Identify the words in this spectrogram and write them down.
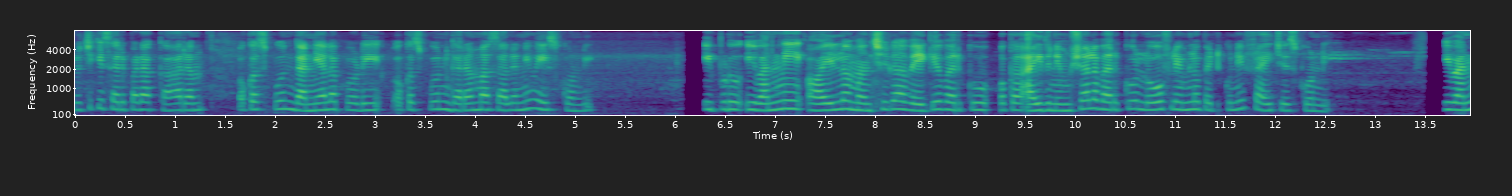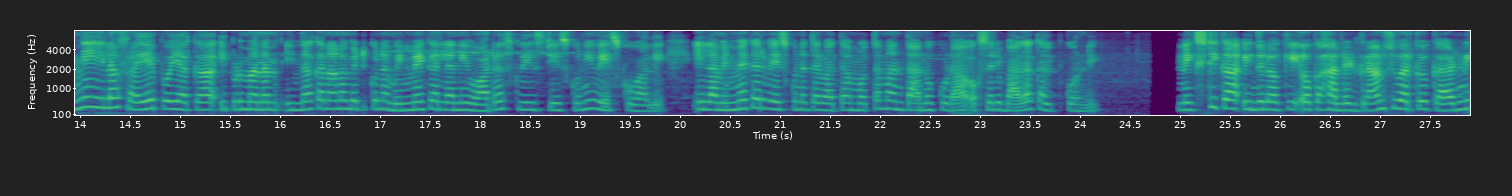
రుచికి సరిపడా కారం ఒక స్పూన్ ధనియాల పొడి ఒక స్పూన్ గరం మసాలాని వేసుకోండి. ఇప్పుడు ఇవన్నీ ఆయిల్లో మంచిగా వేగే వరకు ఒక ఐదు నిమిషాల వరకు లో ఫ్లేమ్లో పెట్టుకుని ఫ్రై చేసుకోండి. ఇవన్నీ ఇలా ఫ్రై అయిపోయాక ఇప్పుడు మనం ఇందాక నానబెట్టుకున్న మిన్ మేకర్లని వాటర్ స్క్వీజ్ చేసుకుని వేసుకోవాలి. ఇలా మిన్ మేకర్ వేసుకున్న తర్వాత మొత్తం అంతాను కూడా ఒకసారి బాగా కలుపుకోండి. నెక్స్ట్ ఇక ఇందులోకి ఒక హండ్రెడ్ గ్రామ్స్ వరకు కర్డ్ని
